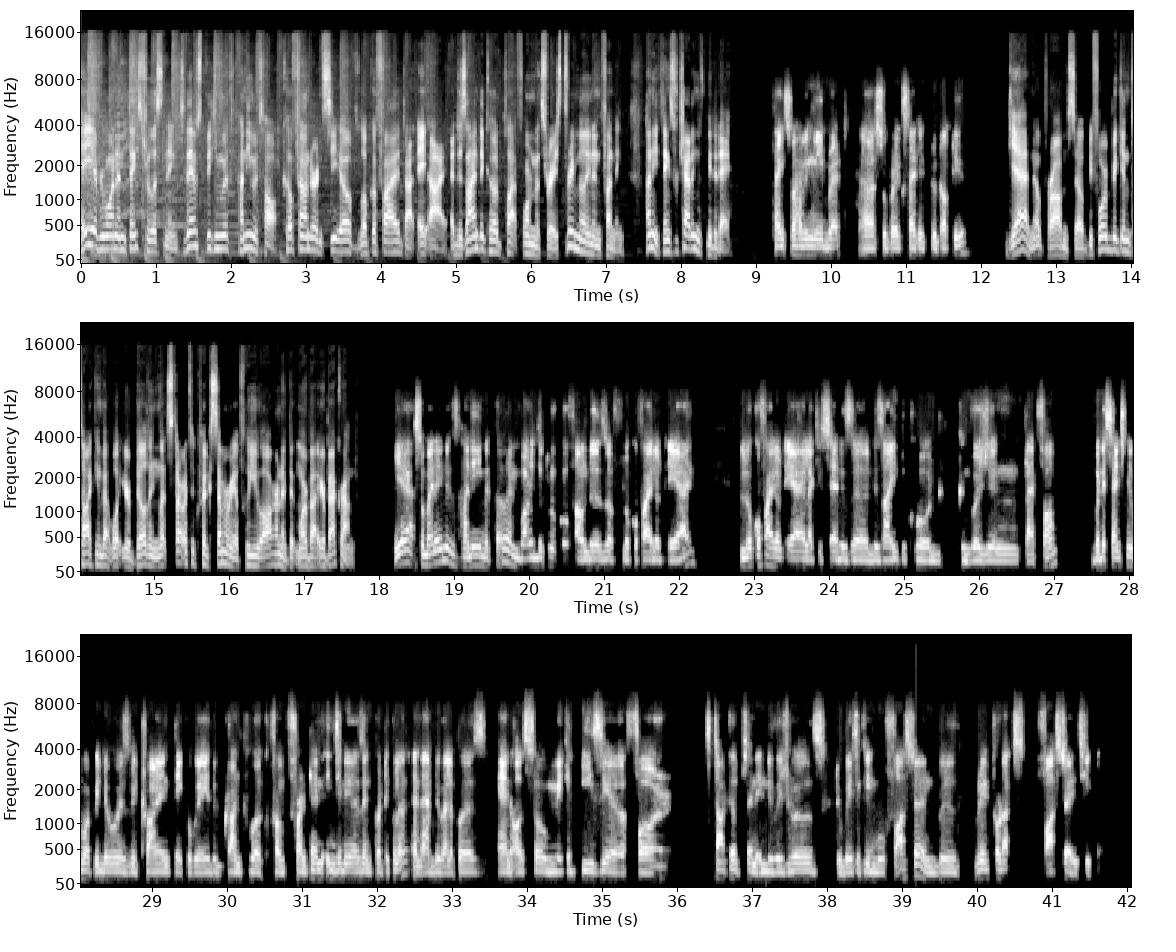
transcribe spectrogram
Hey everyone, and thanks for listening. Today I'm speaking with Honey Mittal, co-founder and CEO of Locofy.ai, a design to code platform that's raised three million in funding. Honey, thanks for chatting with me today. Thanks for having me, Brett. Uh, super excited to talk to you. Yeah, no problem. So before we begin talking about what you're building, let's start with a quick summary of who you are and a bit more about your background. Yeah, so my name is Honey Mittal. I'm one of the two co-founders of Locofy.ai. Locofy.ai, like you said, is a design to code conversion platform but essentially what we do is we try and take away the grunt work from front end engineers in particular and app developers and also make it easier for startups and individuals to basically move faster and build great products faster and cheaper.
